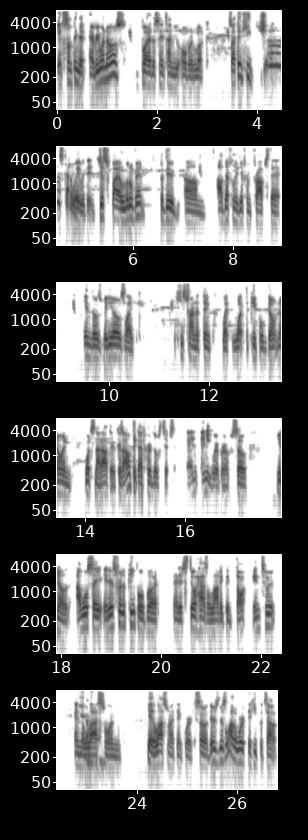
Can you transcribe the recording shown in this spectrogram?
it's something that everyone knows, but at the same time you overlook. So I think he just got away with it just by a little bit. But dude, um, I'll definitely give him props that in those videos, like he's trying to think like what the people don't know and what's not out there. Because I don't think I've heard those tips anywhere, bro. So you know, I will say it is for the people, but that it still has a lot of good thought into it. And the Yeah. last one, yeah, the last one I think works. So there's there's a lot of work that he puts out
